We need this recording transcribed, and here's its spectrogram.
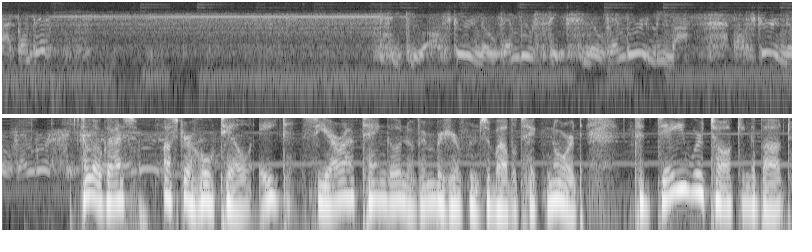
Lima, contest. CQ Oscar, November 6, November Lima. Oscar, November 6. Hello, guys. Oscar Hotel 8, Sierra Tango November here from Survival Tech Nord. Today we're talking about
